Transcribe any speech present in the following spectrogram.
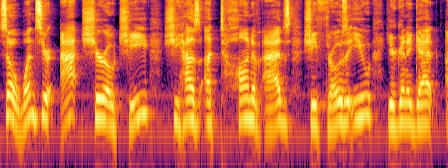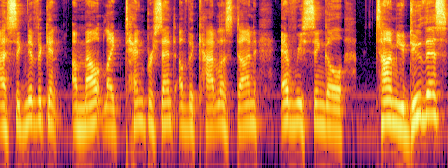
So once you're at Shuro Chi, she has a ton of ads she throws at you. You're gonna get a significant amount, like 10% of the catalyst done every single time you do this.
